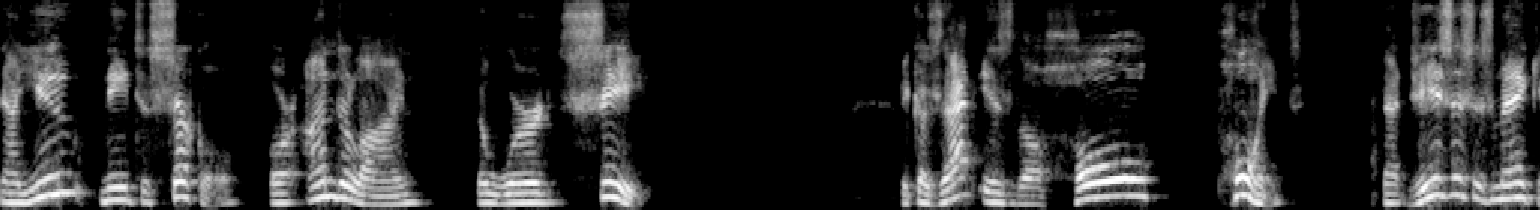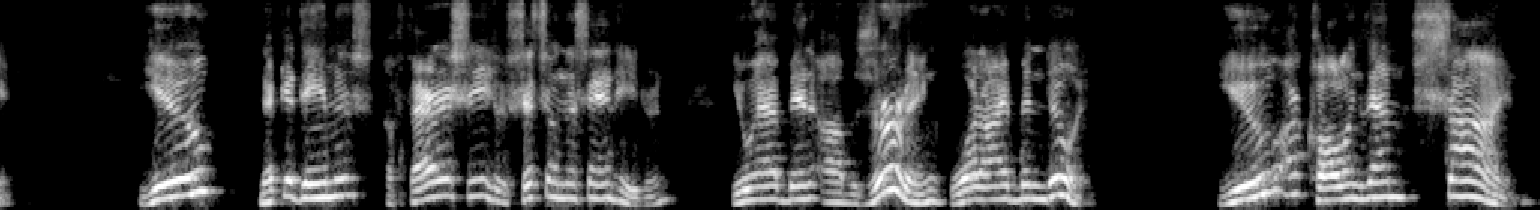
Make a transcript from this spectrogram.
Now you need to circle or underline the word see because that is the whole point that Jesus is making. You, Nicodemus, a Pharisee who sits on the Sanhedrin, you have been observing what I've been doing. You are calling them signs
